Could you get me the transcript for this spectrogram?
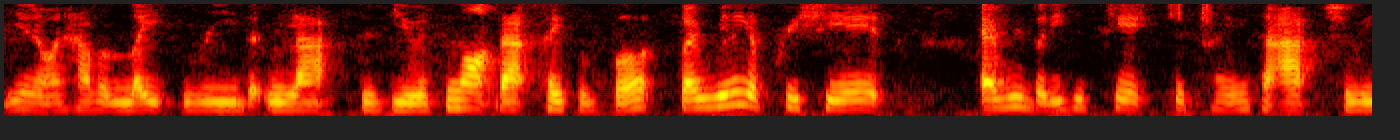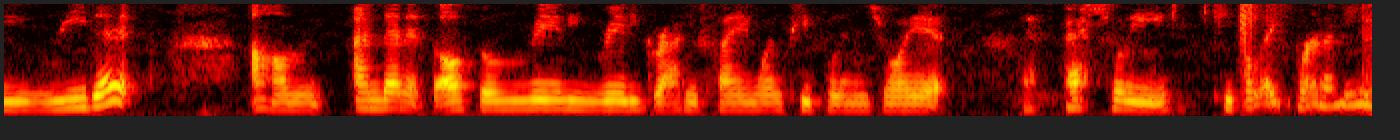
you know, and have a light read that relaxes you. It's not that type of book. So I really appreciate everybody who takes the time to actually read it. Um, and then it's also really, really gratifying when people enjoy it, especially people like Bernardine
